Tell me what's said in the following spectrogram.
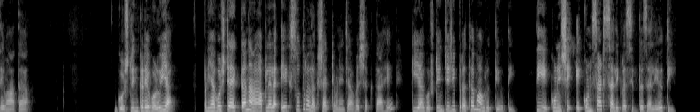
तेव्हा आता गोष्टींकडे वळूया. पण या गोष्टी ऐकताना आपल्याला एक सूत्र लक्षात ठेवण्याची आवश्यकता आहे की या गोष्टींची जी प्रथम आवृत्ती होती ती एकोणीसशे एकोणसाठ साली प्रसिद्ध झाली होती.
